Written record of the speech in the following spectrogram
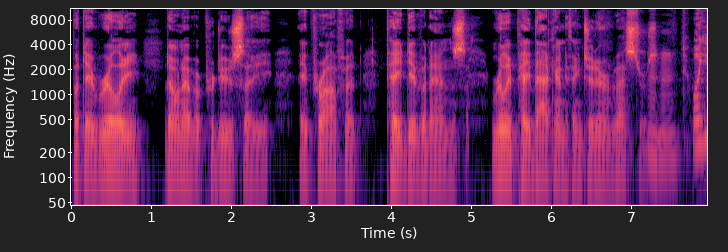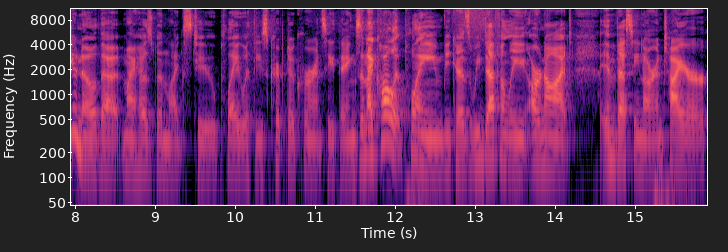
but they really don't ever produce a, a profit, pay dividends really pay back anything to their investors. Mm-hmm. Well, you know that my husband likes to play with these cryptocurrency things, and I call it playing because we definitely are not investing our entire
